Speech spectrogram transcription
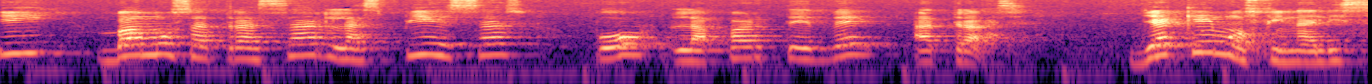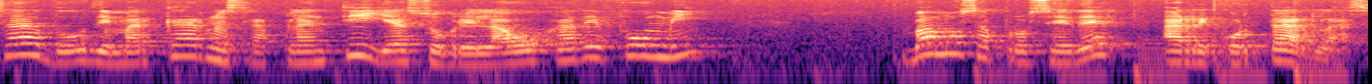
y vamos a trazar las piezas por la parte de atrás. Ya que hemos finalizado de marcar nuestra plantilla sobre la hoja de foamy, vamos a proceder a recortarlas.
